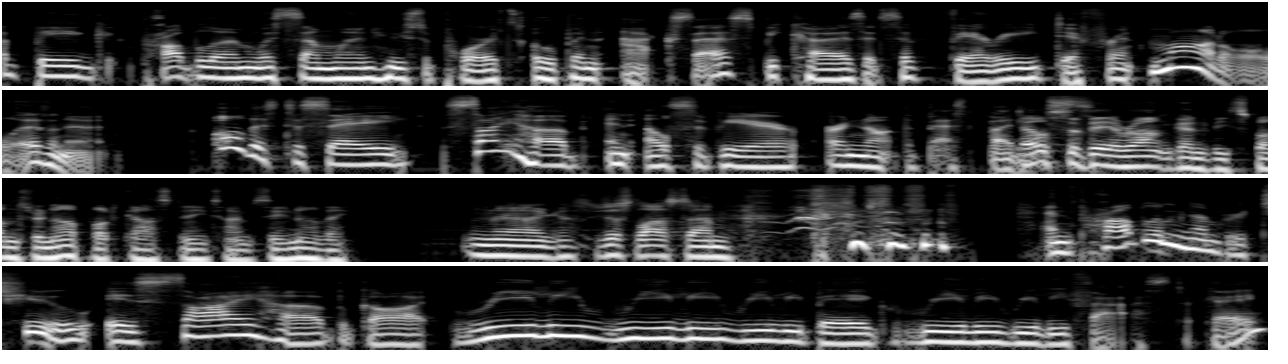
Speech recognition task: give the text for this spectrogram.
a big problem with someone who supports open access because it's a very different model, isn't it? All this to say, Sci-Hub and Elsevier are not the best buddies. Elsevier aren't going to be sponsoring our podcast anytime soon, are they? No, I guess we just lost them. And problem number two is Sci-Hub got really, really, really big, really, really fast. Okay.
